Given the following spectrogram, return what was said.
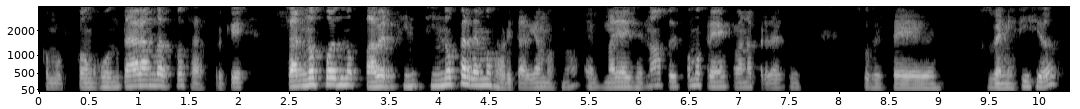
como conjuntar ambas cosas, porque, o sea, no puedo, no, a ver, si, si no perdemos ahorita, digamos, ¿no? Eh, María dice, no, pues, ¿cómo creen que van a perder sus, sus, este, sus beneficios?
